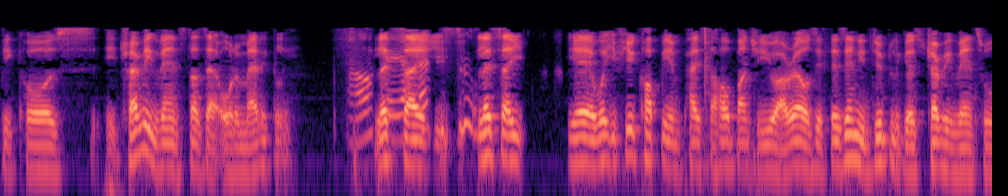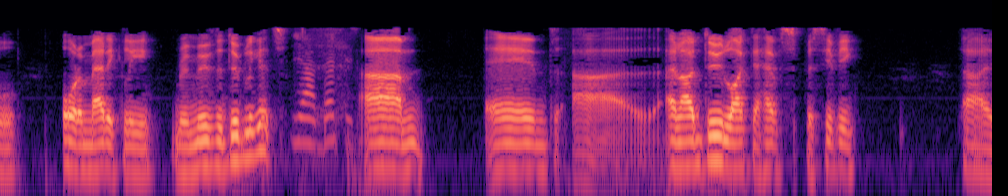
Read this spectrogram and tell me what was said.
because it, Traffic Vance does that automatically. Okay, let's say, true. let's say, yeah, well, if you copy and paste a whole bunch of URLs, if there's any duplicates, Traffic Vance will automatically remove the duplicates. yeah, that is. Um, and uh, and I do like to have specific uh,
